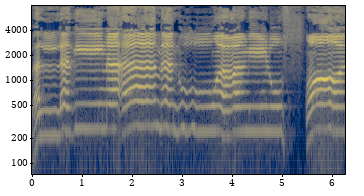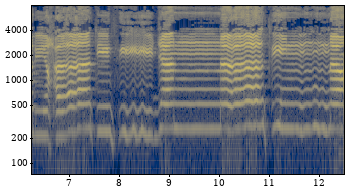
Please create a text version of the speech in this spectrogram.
فالذين امنوا وعملوا الصالحات في جنات النعيم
